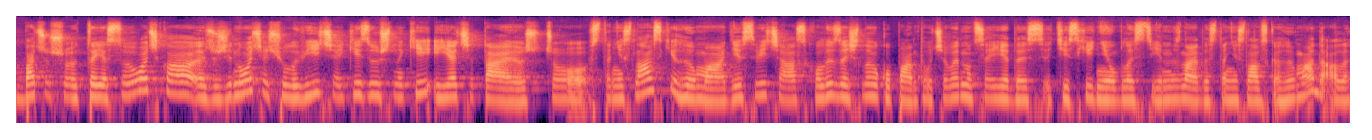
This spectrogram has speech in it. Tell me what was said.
Бачу, що це є сорочка, жіноча, чоловіча, якісь рушники. І я читаю, що в Станіславській громаді в свій час, коли зайшли окупанти, очевидно, це є десь ті східні області. Я не знаю, де Станіславська громада, але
